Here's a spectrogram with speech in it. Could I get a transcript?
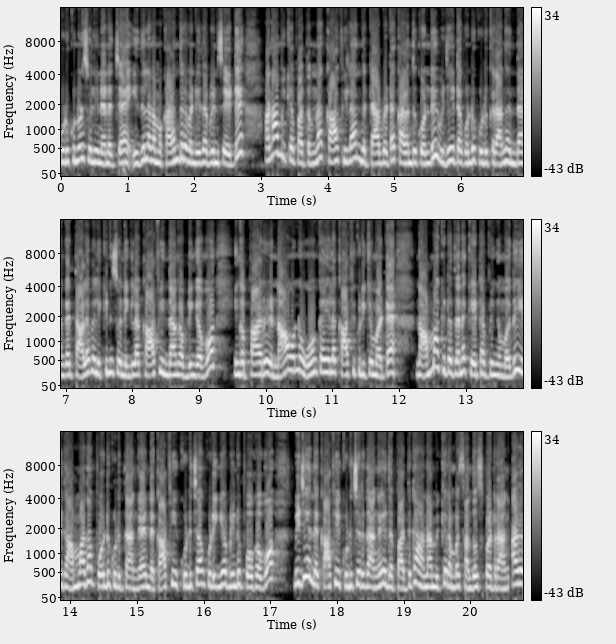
கொடுக்கணும்னு சொல்லி நினைச்சேன். இதில் நம்ம கலந்துட வேண்டியது அப்படின்னு சொல்லிட்டு அனாமிக்கா பார்த்தோம்னா காஃபிலாம் அந்த டேப்லெட்டை கலந்து கொண்டு விஜய்கிட்ட கொண்டு கொடுக்குறாங்க. இந்தாங்க தலைவலிக்குன்னு சொன்னீங்களா காஃபி இந்தாங்க அப்படிங்கவும் இங்கே பாரு நான் ஒன்றும் உன் கையில் காஃபி குடிக்க மாட்டேன். நான் அம்மா கிட்ட தானே கேட்டேன் அப்படிங்கும்போது இது அம்மா தான் போட்டு கொடுத்தாங்க. இந்த காஃபியை குடிச்சா குடிங்க அப்படின்ட்டு போகவும் விஜய் இந்த காஃபியை குடிச்சிருந்தாங்க. இதை பார்த்துட்டு அனாமிக்க ரொம்ப சந்தோஷப்படுறாங்க. அதை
